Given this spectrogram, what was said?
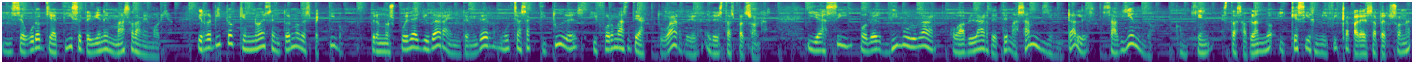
y seguro que a ti se te viene más a la memoria. Y repito que no es en tono despectivo, pero nos puede ayudar a entender muchas actitudes y formas de actuar de, estas personas. Y así poder divulgar o hablar de temas ambientales sabiendo con quién estás hablando y qué significa para esa persona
